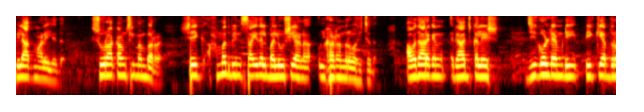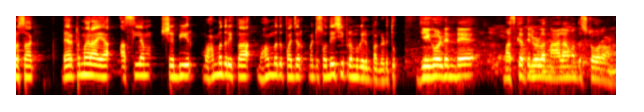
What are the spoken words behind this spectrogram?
ബിലാത് മാളിലേത്. Shura council member Sheikh Ahmed bin Sayyid Al ബലൂഷിയാണ് ഉദ്ഘാടനം നിർവഹിച്ചത്. അവതാരകൻ Raj Kalesh G gold M D P K Abdurazak ഡയറക്ടർമാരായ അസ്ലം ഷബീർ മുഹമ്മദ് റിഫ മുഹമ്മദ് ഫജർ മറ്റു സ്വദേശി പ്രമുഖരും പങ്കെടുത്തു. ജി ഗോൾഡിന്റെ മസ്കത്തിലുള്ള നാലാമത്തെ സ്റ്റോറാണ്.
